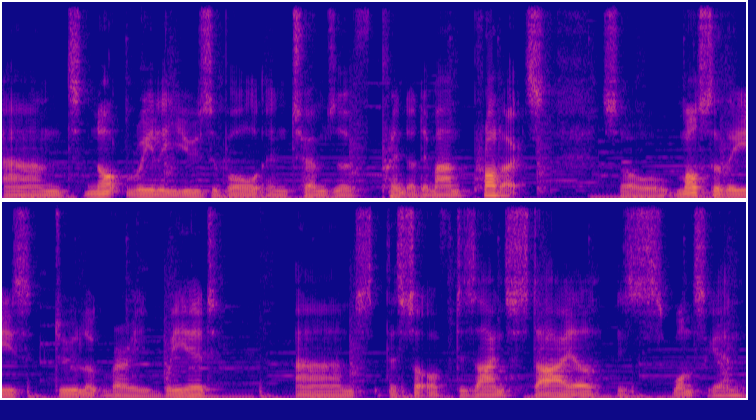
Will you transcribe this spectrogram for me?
and not really usable in terms of print on demand products. So most of these do look very weird and the sort of design style is once again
